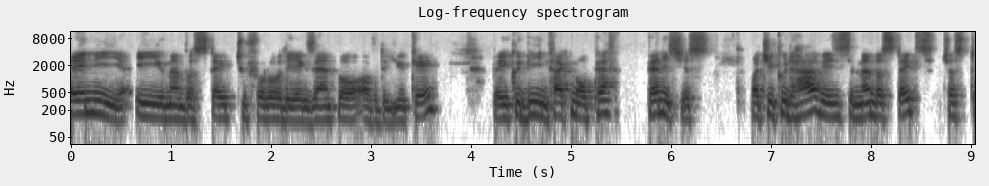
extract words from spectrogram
any EU member state to follow the example of the UK, but it could be in fact more pernicious. What you could have is member states just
